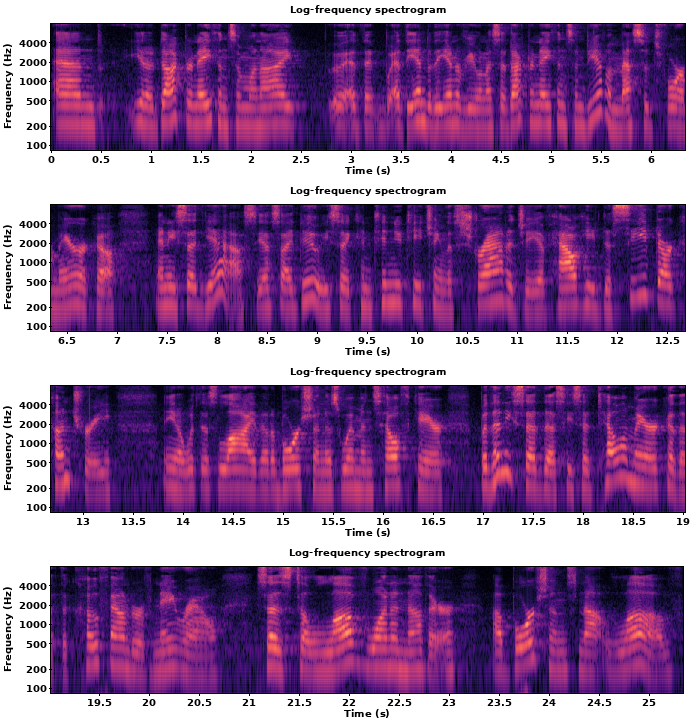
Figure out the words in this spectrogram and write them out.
And, you know, Dr. Nathanson, when I at the, at the end of the interview, and I said, Dr. Nathanson, do you have a message for America? And he said, Yes, yes, I do. He said, Continue teaching the strategy of how he deceived our country you know, with this lie that abortion is women's health care. But then he said this he said, Tell America that the co founder of NARAL says to love one another, abortion's not love,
